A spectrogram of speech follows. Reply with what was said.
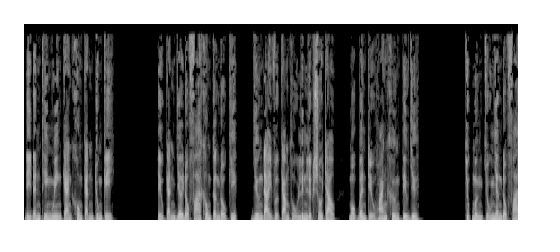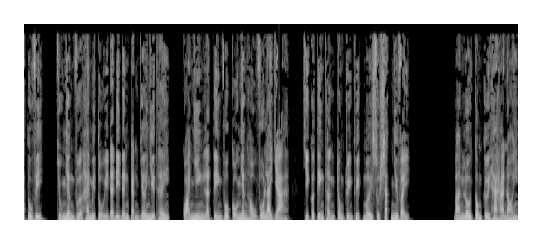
đi đến thiên nguyên càng khôn cảnh trung kỳ. Tiểu cảnh giới đột phá không cần độ kiếp, Dương Đại vừa cảm thụ linh lực sôi trào, một bên triệu hoán Khương Tiêu Dư. Chúc mừng chủ nhân đột phá tu vi, chủ nhân vừa 20 tuổi đã đi đến cảnh giới như thế, quả nhiên là tiền vô cổ nhân hậu vô lai giả, chỉ có tiên thần trong truyền thuyết mới xuất sắc như vậy. Bàn lôi công cười ha hả nói,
